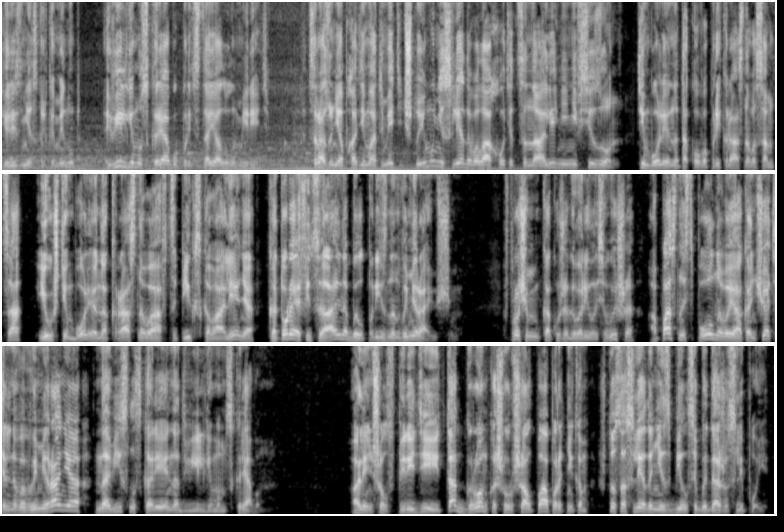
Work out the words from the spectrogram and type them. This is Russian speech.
Через несколько минут Вильяму Скрябу предстояло умереть. Сразу необходимо отметить, что ему не следовало охотиться на оленей не в сезон, тем более на такого прекрасного самца и уж тем более на красного овцепикского оленя, который официально был признан вымирающим. Впрочем, как уже говорилось выше, опасность полного и окончательного вымирания нависла скорее над Вильямом Скрябом. Олень шел впереди и так громко шуршал папоротником, что со следа не сбился бы даже слепой.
